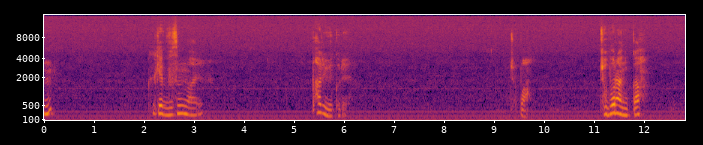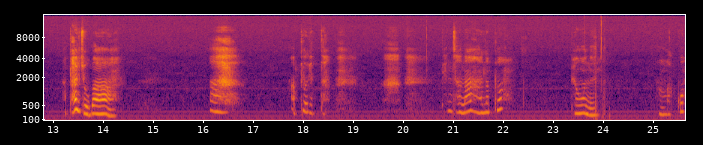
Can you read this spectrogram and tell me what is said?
응? 그게 무슨 말? 팔이 왜 그래? 줘봐. 줘보라니까. 아, 팔 줘봐. 아, 아프겠다. 괜찮아? 안 아파? 병원은 안 갔고?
